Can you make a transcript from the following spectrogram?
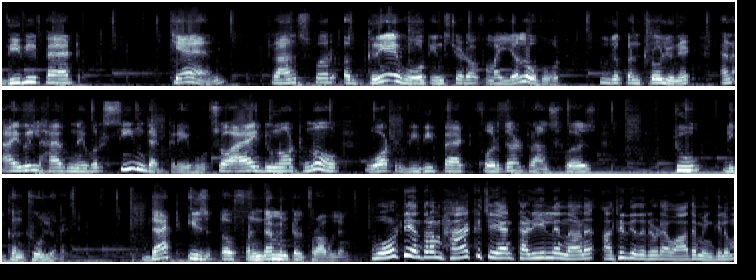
VVPAT can transfer a grey vote instead of my yellow vote to the control unit, and I will have never seen that grey vote. So I do not know what VVPAT further transfers to the control unit. That is a fundamental problem. Vote യന്ത്രം ഹാക്ക് ചെയ്യാൻ കഴിയില്ലെന്നാണ് അധികൃതരുടെ വാദമെങ്കിലും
